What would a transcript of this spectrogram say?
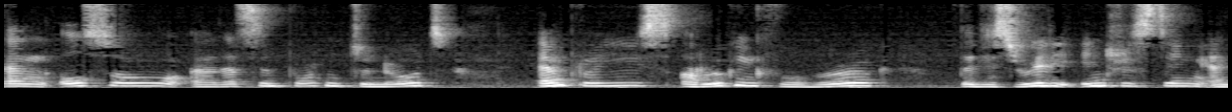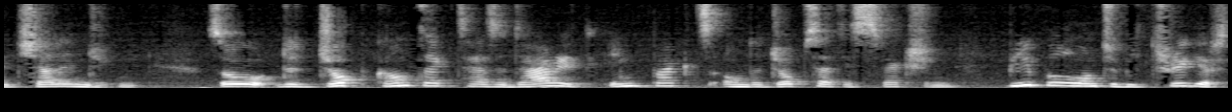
and also, uh, that's important to note employees are looking for work that is really interesting and challenging. So, the job contact has a direct impact on the job satisfaction. People want to be triggered,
